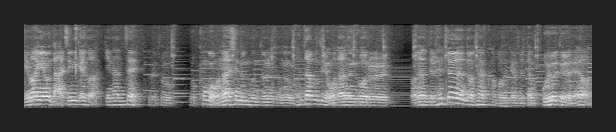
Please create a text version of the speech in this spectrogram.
이왕이면 낮은 게 더 낫긴 한데 그래도 높은 걸 원하시는 분들은 저는 환자분들이 원하는 거를 원하는 대로 해줘야 된다고 생각하거든요. 그래서 일단 보여드려요.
